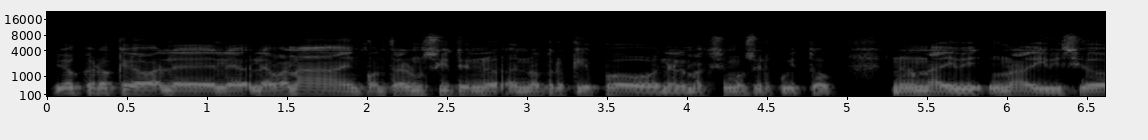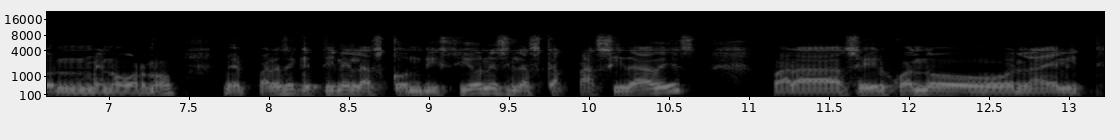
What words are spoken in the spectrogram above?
Yo creo que le, le, van a encontrar un sitio en, otro equipo en el máximo circuito, en una, una división menor, ¿no? Me parece que tiene las condiciones y las capacidades para seguir jugando en la élite.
